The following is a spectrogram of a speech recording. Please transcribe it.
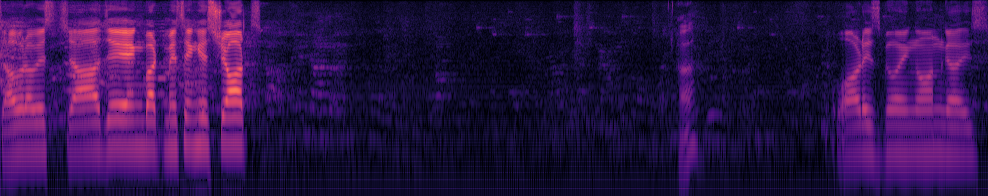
Sourav is charging but missing his shots. Huh? What is going on, guys?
